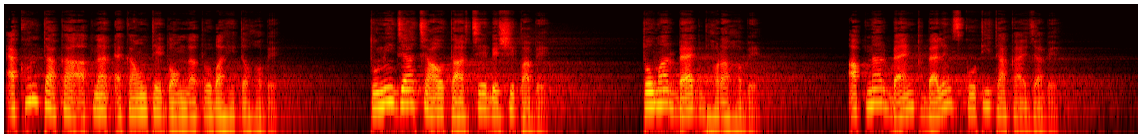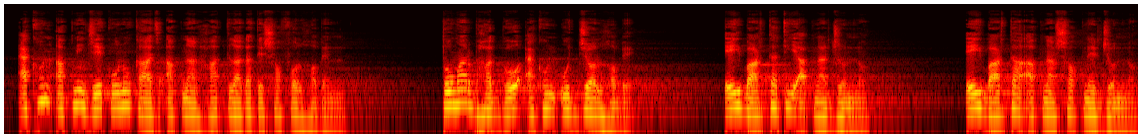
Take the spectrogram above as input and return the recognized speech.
এখন টাকা আপনার অ্যাকাউন্টে গঙ্গা প্রবাহিত হবে। তুমি যা চাও তার চেয়ে বেশি পাবে। তোমার ব্যাগ ভরা হবে। আপনার ব্যাংক ব্যালেন্স কোটি টাকায় যাবে। এখন আপনি যে কোনো কাজ আপনার হাত লাগাতে সফল হবেন। তোমার ভাগ্য এখন উজ্জ্বল হবে। এই বার্তাটি আপনার জন্য। এই বার্তা আপনার স্বপ্নের জন্য।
